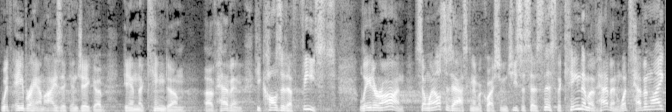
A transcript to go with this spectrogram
with Abraham, Isaac, and Jacob in the kingdom of heaven. He calls it a feast. Later on, someone else is asking him a question. Jesus says this The kingdom of heaven, what's heaven like?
